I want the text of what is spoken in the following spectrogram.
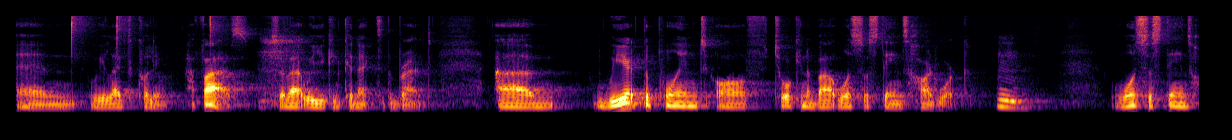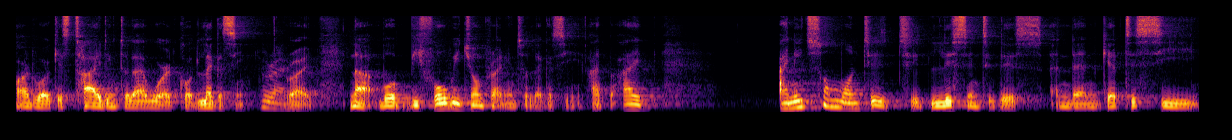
and we like to call him Hafaz, so that way you can connect to the brand. Um, we're at the point of talking about what sustains hard work. what sustains hard work is tied into that word called legacy. Right. Right. Now, but before we jump right into legacy, I, I, I need someone to, to listen to this and then get to see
